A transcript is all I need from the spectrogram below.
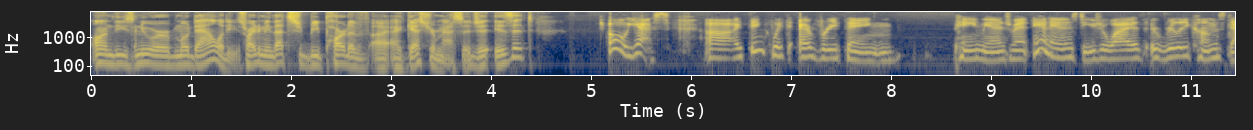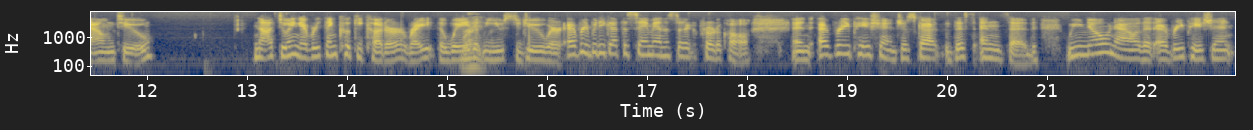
on these newer modalities, right? I mean, that should be part of, uh, I guess, your message, is it? Oh yes, uh, I think with everything pain management and anesthesia wise, it really comes down to not doing everything cookie cutter, right? The way right. that we used to do where everybody got the same anesthetic protocol and every patient just got this NSAID. We know now that every patient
